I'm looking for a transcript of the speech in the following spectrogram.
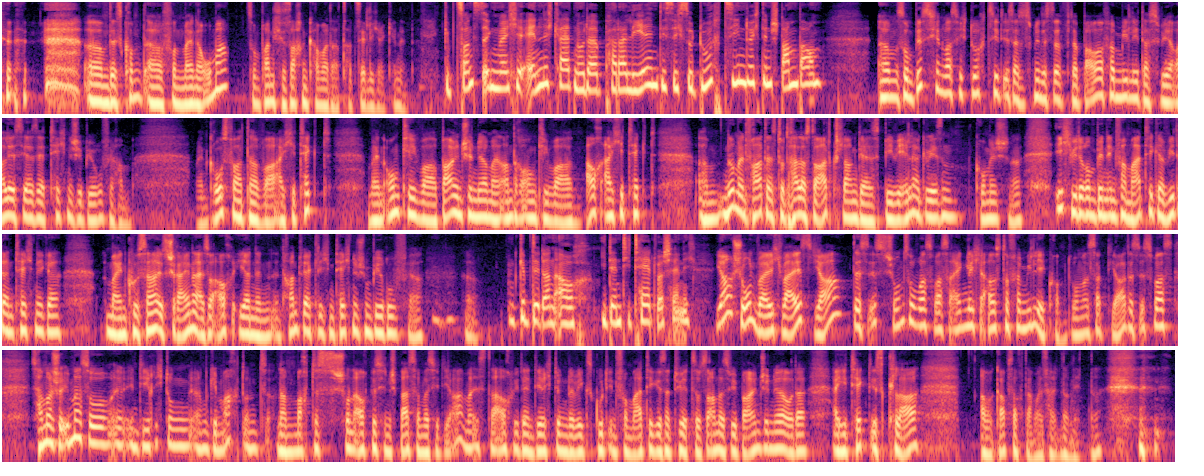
Ähm, das kommt äh, von meiner Oma. So manche Sachen kann man da tatsächlich erkennen. Gibt es sonst irgendwelche Ähnlichkeiten oder Parallelen, die sich so durchziehen durch den Stammbaum? Ähm, so ein bisschen, was sich durchzieht, ist, also zumindest auf der Bauerfamilie, dass wir alle sehr, sehr technische Berufe haben. Mein Großvater war Architekt, mein Onkel war Bauingenieur, mein anderer Onkel war auch Architekt. Ähm, nur mein Vater ist total aus der Art geschlagen, der ist BWLer gewesen, komisch. Ne? Ich wiederum bin Informatiker, wieder ein Techniker. Mein Cousin ist Schreiner, also auch eher einen, einen handwerklichen, technischen Beruf. Ja. Mhm. ja. Und gibt dir dann auch Identität wahrscheinlich? Ja, schon, weil ich weiß, ja, das ist schon so was, was eigentlich aus der Familie kommt, wo man sagt, ja, das ist was, das haben wir schon immer so äh, in die Richtung ähm, gemacht und dann macht das schon auch ein bisschen Spaß, wenn man sieht, ja, man ist da auch wieder in die Richtung unterwegs. Gut, Informatik ist natürlich etwas anders wie Bauingenieur oder Architekt, ist klar, aber gab es auch damals halt noch nicht. Ne?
